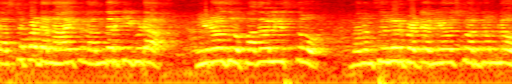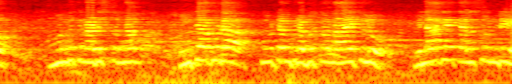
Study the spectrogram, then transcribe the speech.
కష్టపడ్డ నాయకులందరికీ కూడా ఈరోజు పదవులు ఇస్తూ మనం సూలూరుపేట నియోజకవర్గంలో ముందుకు నడుస్తున్నాం. ఇంకా కూడా కూటమి ప్రభుత్వ నాయకులు ఇలాగే కలిసి ఉండి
